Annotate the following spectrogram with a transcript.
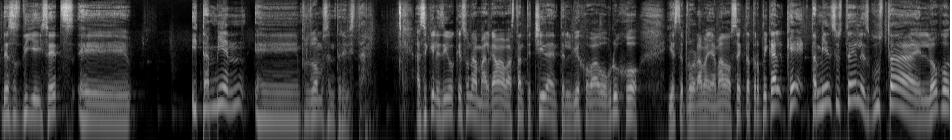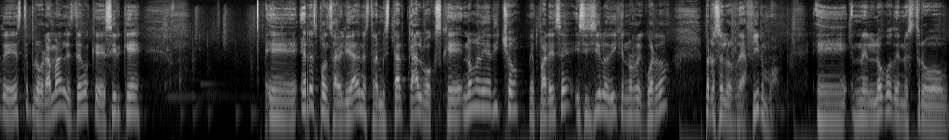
de esos DJ sets. eh, y también, eh, pues vamos a entrevistar. Así que les digo que es una amalgama bastante chida entre el viejo vago brujo y este programa llamado Secta Tropical. Que también, si a ustedes les gusta el logo de este programa, les tengo que decir que eh, es responsabilidad de nuestra amistad Calvox, que no lo había dicho, me parece, y si sí lo dije, no recuerdo, pero se los reafirmo. Eh, en el logo de nuestro,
